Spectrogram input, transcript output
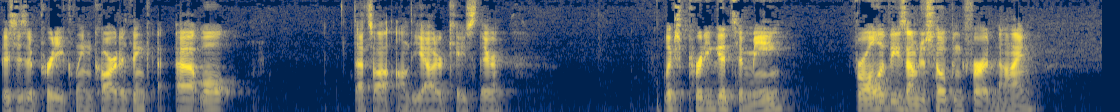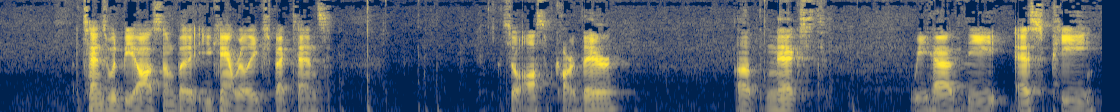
This is a pretty clean card. I think, uh, well, that's on the outer case there. Looks pretty good to me. For all of these, I'm just hoping for a 9. 10s would be awesome, but you can't really expect 10s. So awesome card there. Up next, we have the SP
